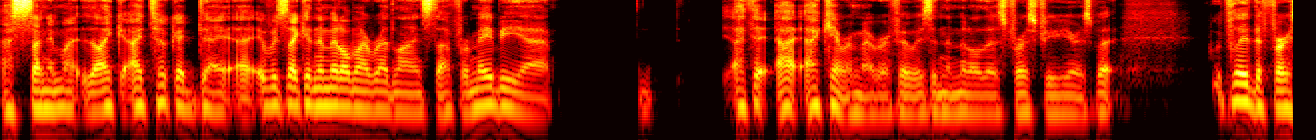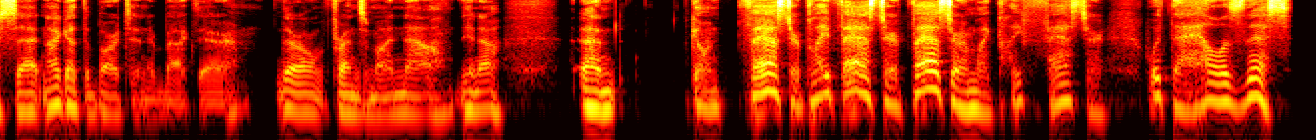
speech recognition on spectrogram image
a Sunday. Like I took a day. Uh, it was like in the middle of my Red Lion stuff, or maybe. Uh, I think I, I can't remember if it was in the middle of those first few years, but we played the first set, and I got the bartender back there. They're all friends of mine now, you know, and going faster, play faster, faster. I'm like, play faster. What the hell is this?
